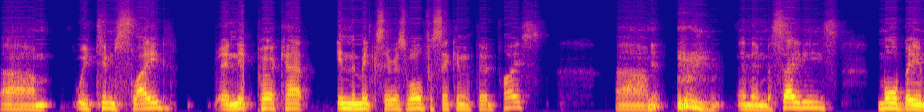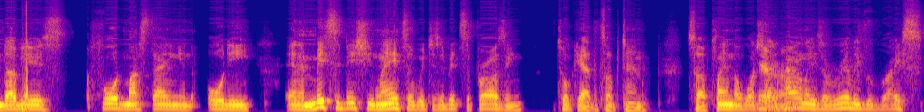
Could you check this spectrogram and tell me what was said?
Um, with Tim Slade and Nick Percat in the mix there as well for second and third place. Um, and then Mercedes, more BMWs, Ford Mustang and Audi and a Mitsubishi Lancer, which is a bit surprising, took out the top ten. So I plan to watch Yeah, that. right. Apparently, it's a really good race.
